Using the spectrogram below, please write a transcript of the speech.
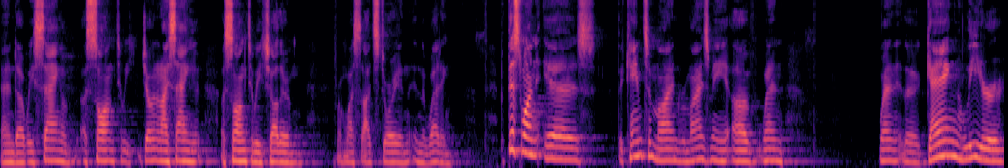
And uh, we sang a, a, song to each, Joan and I sang a song to each other from West Side Story in, in the wedding. But this one is, that came to mind, reminds me of when, when the gang leader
